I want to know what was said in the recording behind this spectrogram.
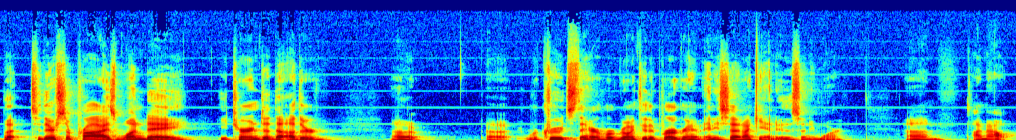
But to their surprise, one day he turned to the other uh, uh, recruits there who were going through the program and he said, I can't do this anymore. Um, I'm out.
